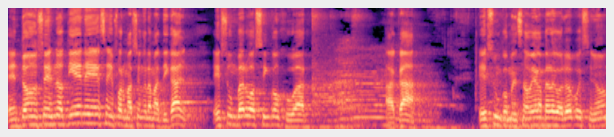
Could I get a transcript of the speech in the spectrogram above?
Entonces no tiene esa información gramatical. Es un verbo sin conjugar. Acá. Es un comenzado. Voy a cambiar de color porque si no.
